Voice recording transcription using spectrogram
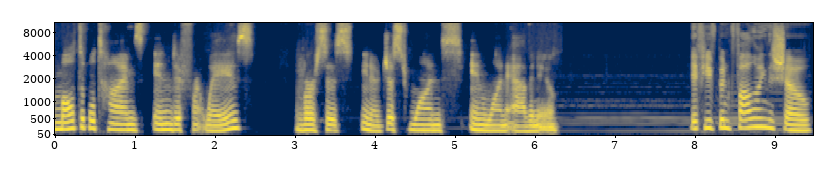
multiple times in different ways versus, you know, just once in one avenue. If you've been following the show,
